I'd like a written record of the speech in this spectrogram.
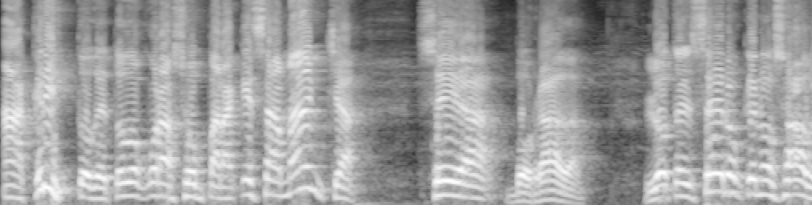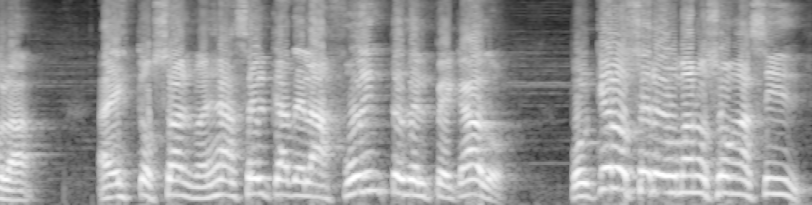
a Cristo de todo corazón para que esa mancha sea borrada. Lo tercero que nos habla a estos salmos es acerca de la fuente del pecado. ¿Por qué los seres humanos son así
